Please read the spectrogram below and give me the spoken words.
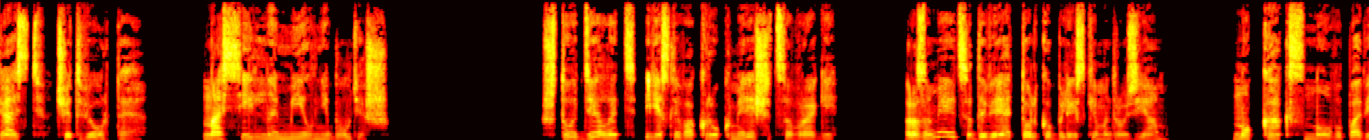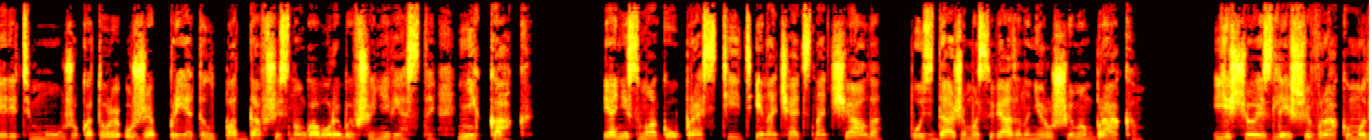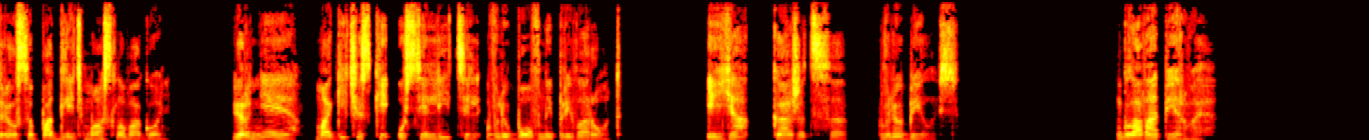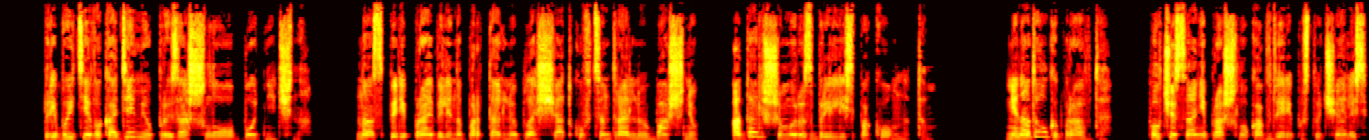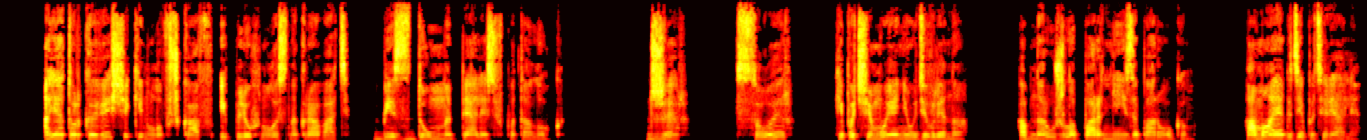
Часть четвертая. Насильно мил не будешь. Что делать, если вокруг мерещатся враги? Разумеется, доверять только близким и друзьям. Но как снова поверить мужу, который уже предал, поддавшись на уговоры бывшей невесты? Никак. Я не смогу простить и начать сначала, пусть даже мы связаны нерушимым браком. Еще и злейший враг умудрился подлить масло в огонь. Вернее, магический усилитель в любовный приворот. И я, кажется, влюбилась. Глава первая. Прибытие в академию произошло буднично. Нас переправили на портальную площадку в центральную башню, а дальше мы разбрелись по комнатам. Ненадолго, правда. Полчаса не прошло, как в двери постучались, а я только вещи кинула в шкаф и плюхнулась на кровать, бездумно пялясь в потолок. Джер? Сойер? И почему я не удивлена? Обнаружила парней за порогом. А Майя где потеряли?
